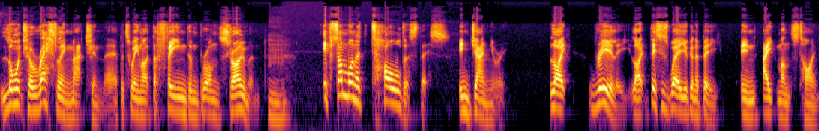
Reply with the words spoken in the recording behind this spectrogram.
launch a wrestling match in there between like the Fiend and Braun Strowman. Hmm. If someone had told us this in January, like really, like this is where you're going to be in eight months' time.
